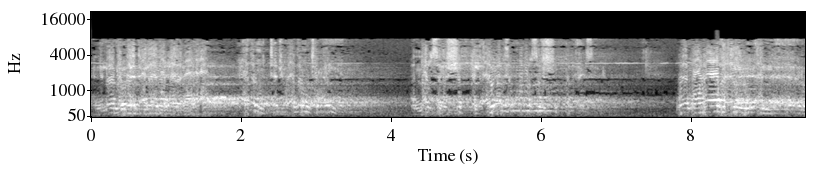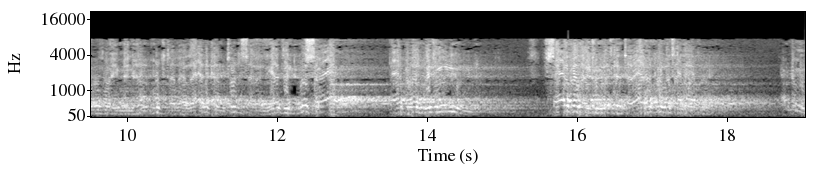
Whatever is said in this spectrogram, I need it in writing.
يعني لو لم يرد علينا غيرها هذا متجه هذا متعين. أن نغسل الشق الأيمن ثم نغسل الشق الأيسر. ومواضع الوضوء منها مقتضى ذلك أن تغسل اليد اليسرى قبل الرجل اليمنى. صار بين الجملتين توافق ولا؟ يعني من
